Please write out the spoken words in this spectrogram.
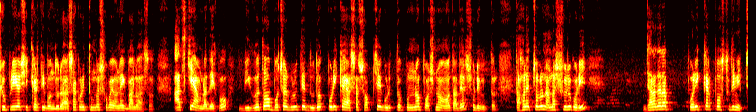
সুপ্রিয় শিক্ষার্থী বন্ধুরা, আশা করি তোমরা সবাই অনেক ভালো আছো। আজকে আমরা দেখব বিগত বছরগুলোতে দুদক পরীক্ষায় আসা সবচেয়ে গুরুত্বপূর্ণ প্রশ্ন ও তাদের সঠিক উত্তর। তাহলে চলুন আমরা শুরু করি। যারা যারা পরীক্ষার প্রস্তুতি নিচ্ছ,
